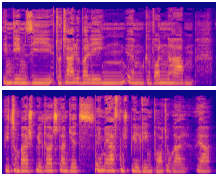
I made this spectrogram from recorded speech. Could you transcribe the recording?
in dem sie total überlegen ähm, gewonnen haben, wie zum Beispiel Deutschland jetzt im ersten Spiel gegen Portugal. Ja,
